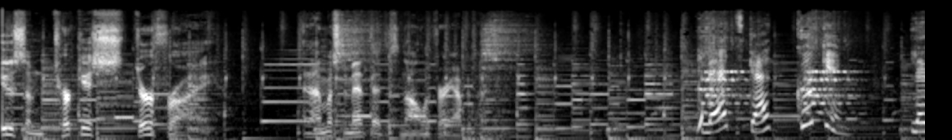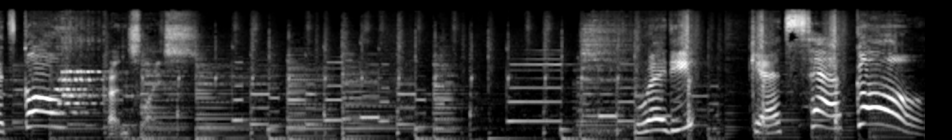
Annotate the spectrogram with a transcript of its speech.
Do some Turkish stir fry. And I must admit that does not look very appetizing. Let's get cooking. Let's go. Cut and slice. Ready, get set, go!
